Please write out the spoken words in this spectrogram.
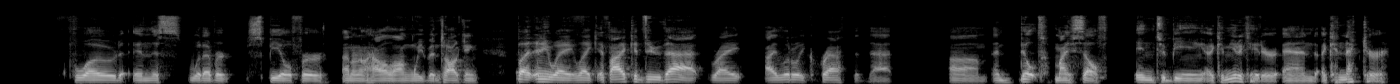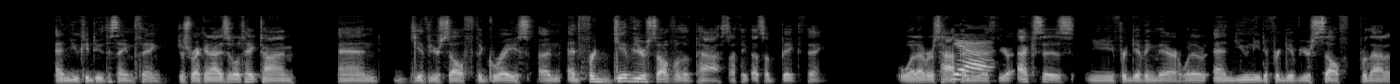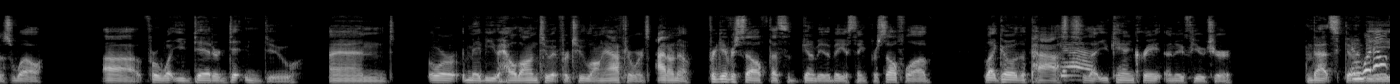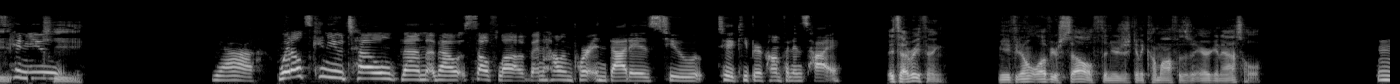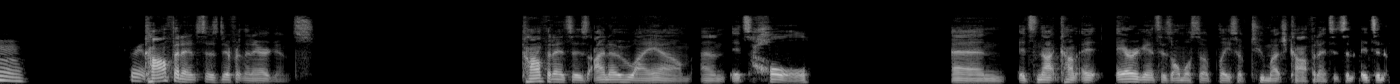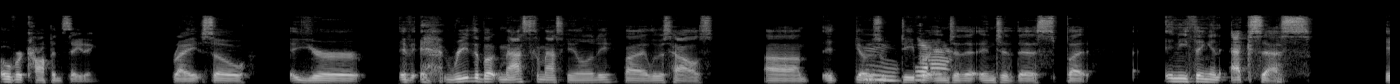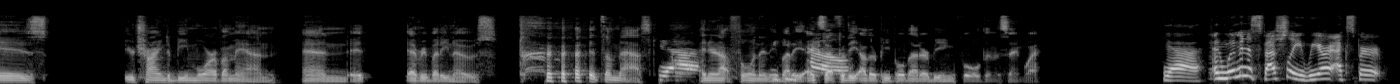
flowed in this whatever spiel for I don't know how long we've been talking. But anyway, like if I could do that, right? I literally crafted that um and built myself into being a communicator and a connector. And you could do the same thing. Just recognize it'll take time and give yourself the grace and, and forgive yourself of the past. I think that's a big thing. Whatever's happened Yeah. with your exes, you need forgiving there, whatever, and you need to forgive yourself for that as well, uh, for what you did or didn't do. And, or maybe you held on to it for too long afterwards. I don't know. Forgive yourself. That's going to be the biggest thing for self love. Let go of the past Yeah. so that you can create a new future. That's going to what else be can you- key. Yeah. What else can you tell them about self-love and how important that is to to keep your confidence high? It's everything. I mean, if you don't love yourself, then you're just going to come off as an arrogant asshole. Mm. True. confidence is different than arrogance. Confidence is I know who I am and it's whole. And it's not com- it, arrogance is almost a place of too much confidence. It's an it's an overcompensating, right? So you're if read the book Masks of Masculinity by Lewis Howes. Um, it goes Hmm, deeper yeah. into the into this, but anything in excess is you're trying to be more of a man and it everybody knows it's a mask yeah. and you're not fooling anybody except for the other people that are being fooled in the same way Yeah. And women especially, we are expert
